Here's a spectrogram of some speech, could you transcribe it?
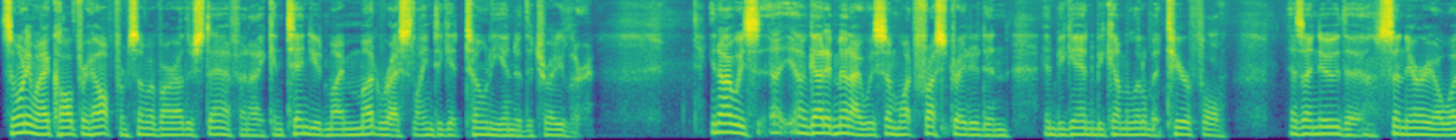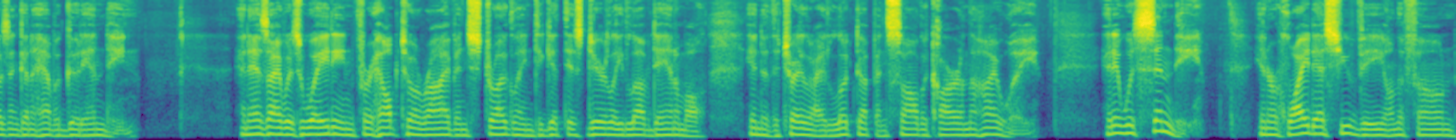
so, anyway, I called for help from some of our other staff, and I continued my mud wrestling to get Tony into the trailer. You know, I was, I've got to admit, I was somewhat frustrated and, and began to become a little bit tearful as I knew the scenario wasn't going to have a good ending. And as I was waiting for help to arrive and struggling to get this dearly loved animal into the trailer, I looked up and saw the car on the highway. And it was Cindy in her white SUV on the phone,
